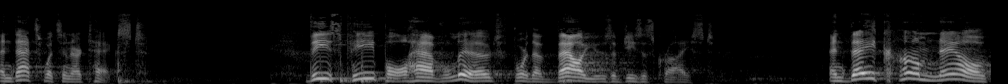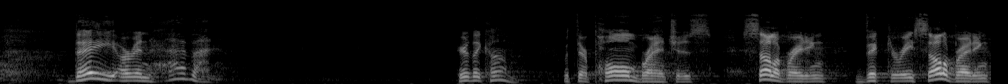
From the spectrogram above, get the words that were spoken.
And that's what's in our text. These people have lived for the values of Jesus Christ. And they come now, they are in heaven. Here they come with their palm branches, celebrating victory, celebrating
